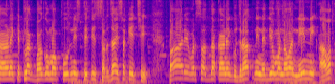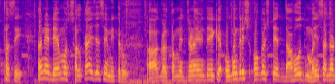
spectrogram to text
કારણે કેટલાક ભાગોમાં પૂરની સ્થિતિ સર્જાઈ શકે છે. ભારે વરસાદના કારણે ગુજરાતની નદીઓમાં નવા નીરની આવક થશે અને ડેમો છલકાઈ જશે મિત્રો. આગળ તમને જણાવી દઈએ કે ઓગણત્રીસ ઓગસ્ટે દાહોદ, મહીસાગર,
